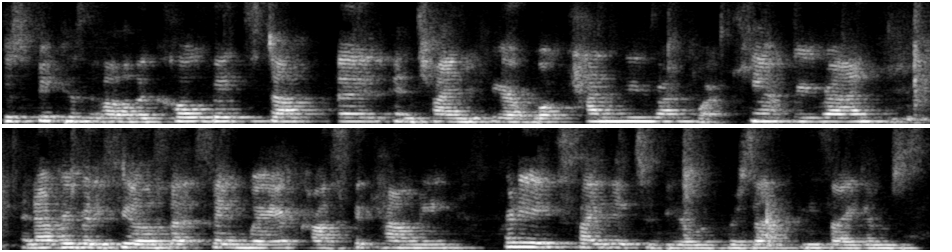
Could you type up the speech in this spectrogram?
just because of all the COVID stuff and, and trying to figure out what can we run, what can't we run. And everybody feels that same way across the county. Pretty excited to be able to present these items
